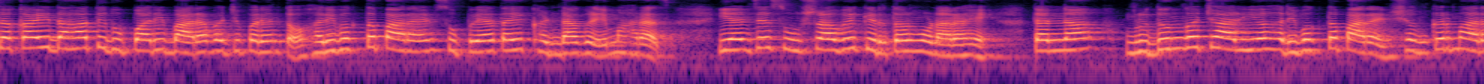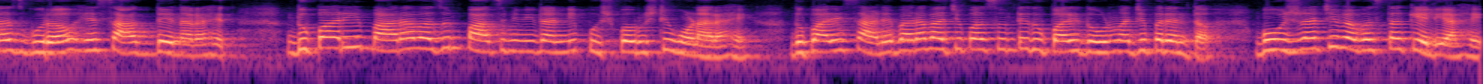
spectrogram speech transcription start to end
सकाळी दहा ते दुपारी बारा वाजेपर्यंत हरिभक्त पारायण सुप्रियाताई खंडागळे महाराज यांचे सुश्राव्य कीर्तन होणार आहे. त्यांना मृदुंगचार्य हरिभक्त पारायण शंकर महाराज गुरव हे साथ देणार आहेत. दुपारी बारा वाजून पाच मिनिटांनी पुष्पवृष्टी होणार आहे. दुपारी साडेबारा वाजेपासून ते दुपारी दोन वाजेपर्यंत भोजनाची व्यवस्था केली आहे.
